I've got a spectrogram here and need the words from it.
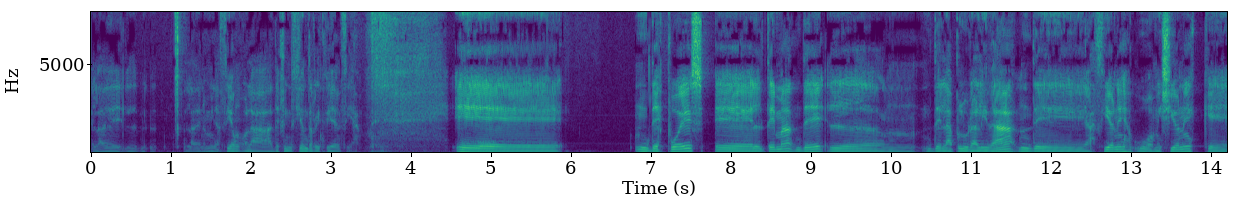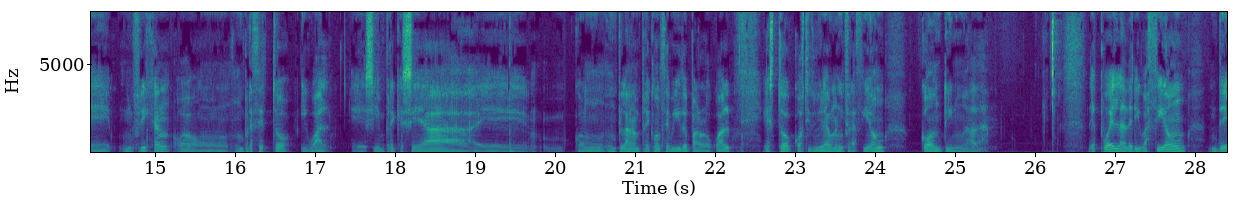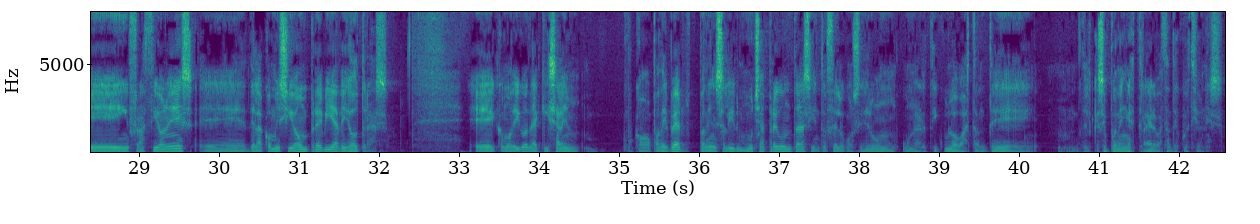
la, denominación o la definición de reincidencia. Eh, Después, el tema de, la pluralidad de acciones u omisiones que infrijan un precepto igual, eh, siempre que sea con un plan preconcebido, para lo cual esto constituirá una infracción continuada. Después, la derivación de infracciones eh, de la comisión previa de otras. como digo, de aquí salen como podéis ver, pueden salir muchas preguntas y entonces lo considero un, artículo bastante del que se pueden extraer bastantes cuestiones.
